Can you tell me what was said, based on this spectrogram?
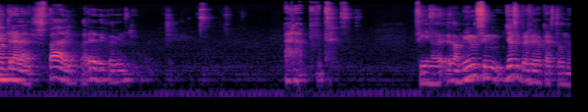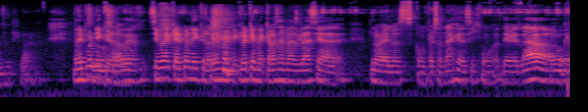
contra la espada y la pared, dijo bien. A la puta. Sí, no, a mí sí- yo sí prefiero Cartoon Network, la verdad. Me voy por me Nickelodeon. Sí me voy a quedar con Nickelodeon porque creo que me causa más gracia lo de los como personajes así como de verdad. o- Ok.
